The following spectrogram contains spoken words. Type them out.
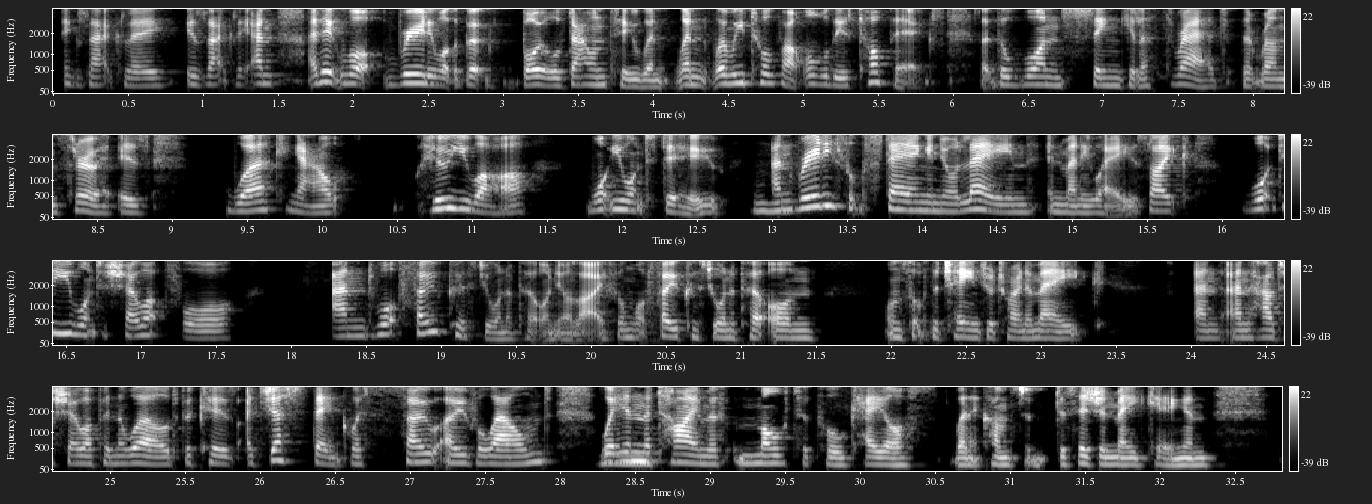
Exactly exactly. And i think what really what the book boils down to when when when we talk about all these topics like the one singular thread that runs through it is working out who you are what you want to do mm-hmm. and really sort of staying in your lane in many ways. Like what do you want to show up for? And what focus do you want to put on your life? And what focus do you want to put on on sort of the change you're trying to make and and how to show up in the world because I just think we're so overwhelmed. We're mm. in the time of multiple chaos when it comes to decision making and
